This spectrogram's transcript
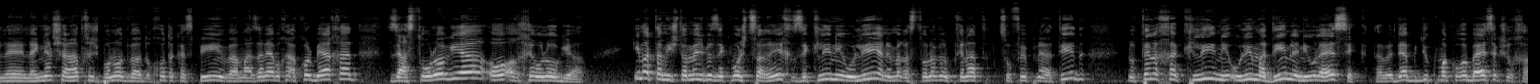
לעניין של הנהלת חשבונות והדוחות הכספיים והמאזני הבוחן, הכל ביחד, זה אסטרולוגיה או ארכיאולוגיה. אם אתה משתמש בזה כמו שצריך, זה כלי ניהולי, אני אומר אסטרולוגיה מבחינת צופה פני עתיד, נותן לך כלי ניהולי מדהים לניהול העסק. אתה יודע בדיוק מה קורה בעסק שלך.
